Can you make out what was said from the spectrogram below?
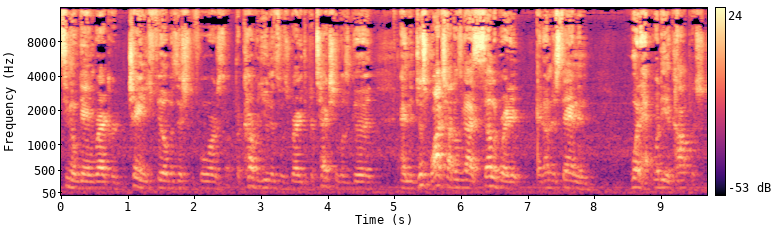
single game record, changed field position for us. The cover units was great. The protection was good. And just watch how those guys celebrated and understanding what what he accomplished.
